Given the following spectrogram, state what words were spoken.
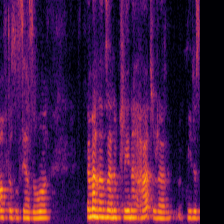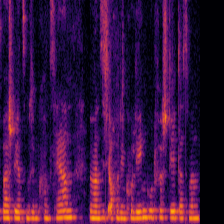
Oft ist es ja so, wenn man dann seine Pläne hat oder wie das Beispiel jetzt mit dem Konzern, wenn man sich auch mit den Kollegen gut versteht, dass man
